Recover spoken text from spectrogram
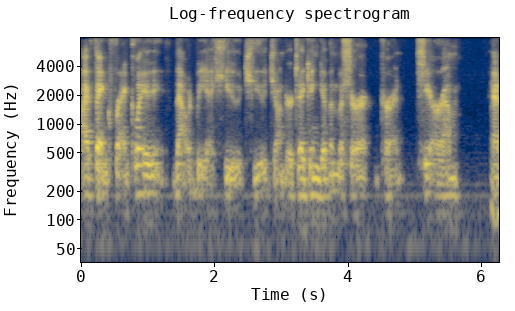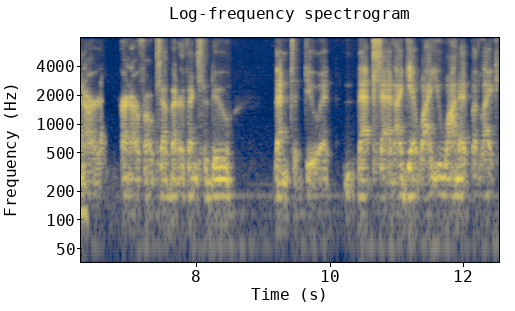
I think, frankly, that would be a huge, huge undertaking given the current CRM, mm-hmm. and our and our folks have better things to do than to do it. That said, I get why you want it, but like,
